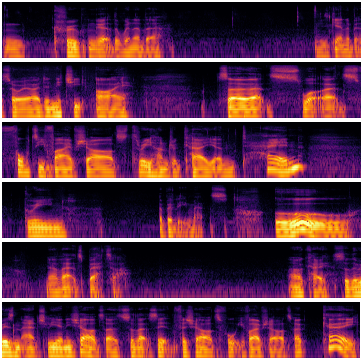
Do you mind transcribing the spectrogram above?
And Crew can get the winner there. He's getting a bit sorry. I had an itchy eye. So that's what? That's 45 shards, 300k, and 10 green ability mats. Ooh, now that's better. Okay, so there isn't actually any shards though. So that's it for shards, 45 shards. Okay.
